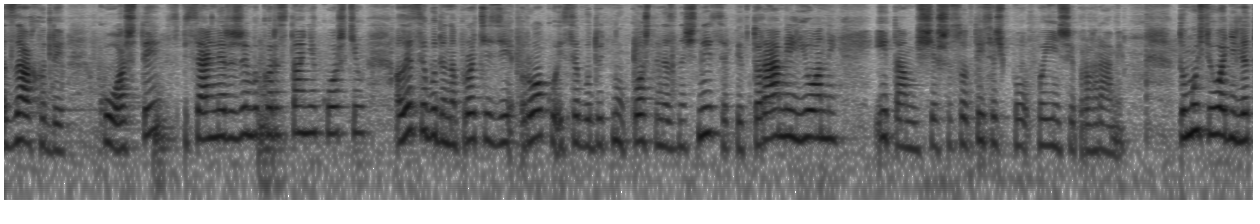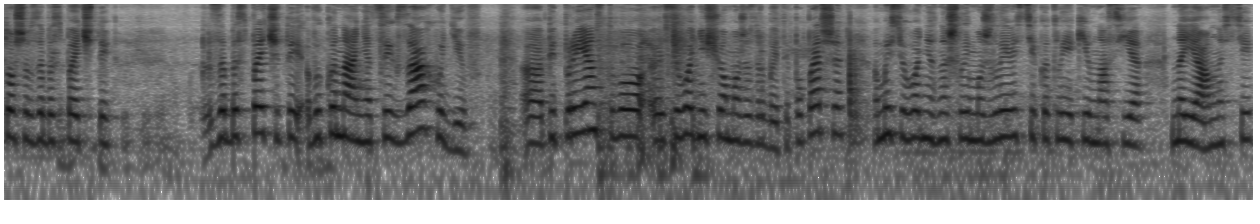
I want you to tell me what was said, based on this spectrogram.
заходи кошти, спеціальний режим використання коштів, але це буде на протязі року, і це будуть ну, кошти незначні, це півтора мільйони і там ще 600 тисяч по, по іншій програмі. Тому сьогодні для того, щоб забезпечити забезпечити виконання цих заходів, е, підприємство е, сьогодні що може зробити? По-перше, ми сьогодні знайшли можливість ці котли, які в нас є в наявності,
